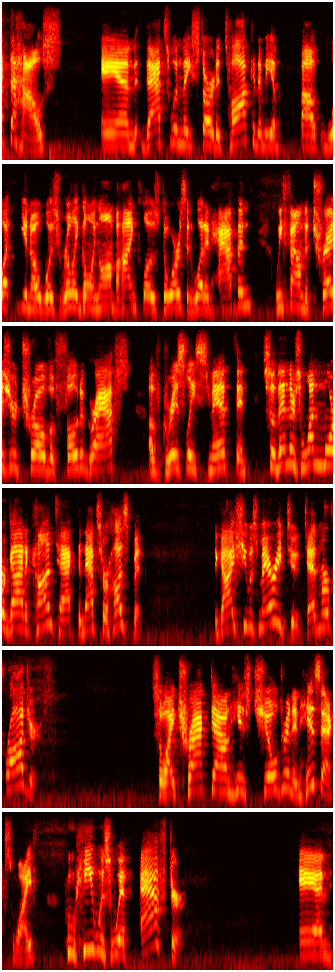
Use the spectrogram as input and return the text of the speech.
at the house, and that's when they started talking to me about what you know was really going on behind closed doors and what had happened. We found a treasure trove of photographs of Grizzly Smith, and so then there's one more guy to contact, and that's her husband, the guy she was married to, Ted Murph Rogers. So I tracked down his children and his ex-wife, who he was with after and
